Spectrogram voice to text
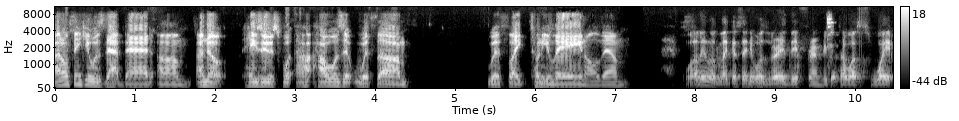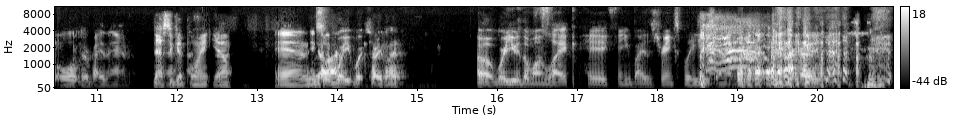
I don't think it was that bad. Um, I know Jesus. What? How, how was it with um, with like Tony Lay and all of them? Well, it was like I said, it was very different because I was way older by then, That's a good point. Yeah. and you know, so I- wait, wait, sorry, go ahead. oh, were you the one like, hey, can you buy us drinks, please? And-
